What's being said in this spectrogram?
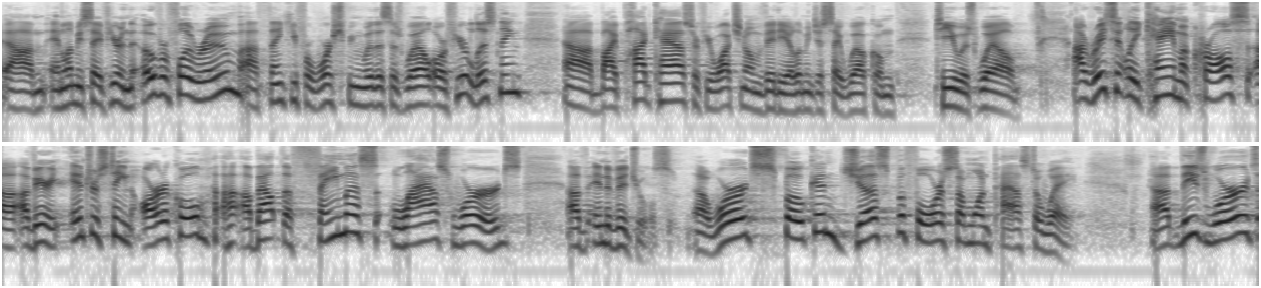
Um, and let me say, if you're in the overflow room, uh, thank you for worshiping with us as well. Or if you're listening uh, by podcast or if you're watching on video, let me just say welcome to you as well. I recently came across uh, a very interesting article uh, about the famous last words of individuals, uh, words spoken just before someone passed away. Uh, these words,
